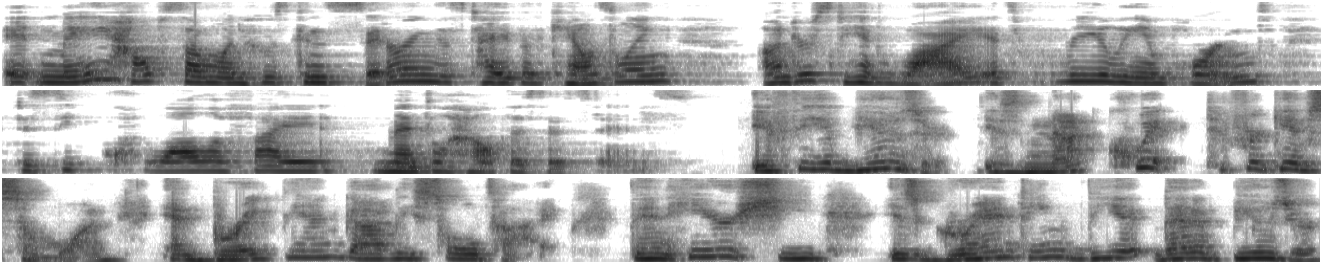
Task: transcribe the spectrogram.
It may help someone who's considering this type of counseling understand why it's really important to seek qualified mental health assistance. If the abuser is not quick to forgive someone and break the ungodly soul tie, then he or she is granting the, that abuser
